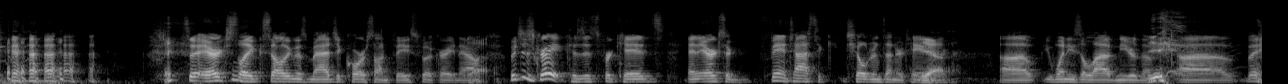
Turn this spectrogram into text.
so Eric's like selling this magic course on Facebook right now, Yeah. which is great because it's for kids, and Eric's a fantastic children's entertainer. Uh, when he's allowed near them, uh, but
